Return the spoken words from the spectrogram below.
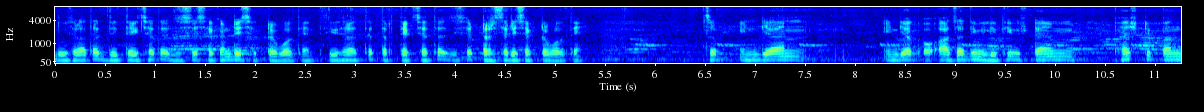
दूसरा आता है द्वितीय क्षेत्र, जिसे सेकेंडरी सेक्टर बोलते हैं। तीसरा आता है तृतीय क्षेत्र, जिसे टर्सरी सेक्टर बोलते हैं। जब इंडियन इंडिया को आज़ादी मिली थी, उस टाइम फ़र्स्ट पंथ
